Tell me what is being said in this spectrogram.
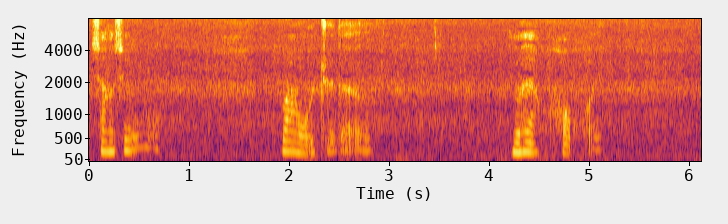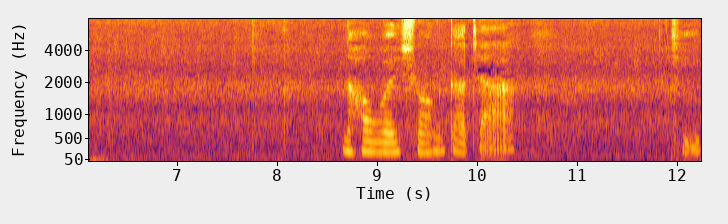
相信我，不然我觉得你会很后悔。然后我也希望大家可以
